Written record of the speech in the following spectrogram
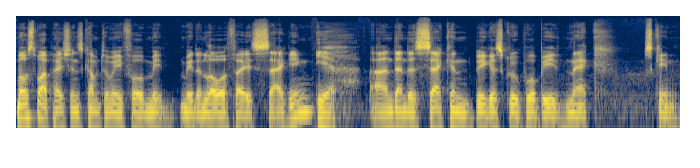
most of my patients come to me for mid mid and lower face sagging. Yeah. and then the second biggest group will be neck skin.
